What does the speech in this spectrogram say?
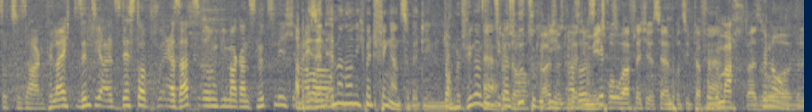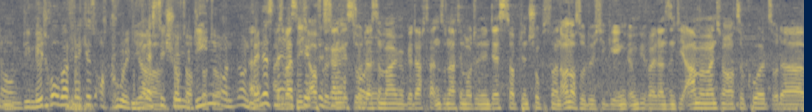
sozusagen. Vielleicht sind sie als Desktop-Ersatz irgendwie mal ganz nützlich. Aber, die sind immer noch nicht mit Fingern zu bedienen. Doch, mit Fingern sind Ja. sie ganz Doch, gut zu klar, bedienen. Also, die Metro-Oberfläche ist ja im Prinzip dafür gemacht. Also, Genau, genau. Und die Metro-Oberfläche ist auch cool. Die Ja, lässt sich schön doch, doch, bedienen. doch, doch. Und, und wenn es eine Also was App nicht gibt, aufgegangen ist, so, dass sie mal gedacht hatten, so nach dem Motto, den Desktop, den schubst man auch noch so durch die Gegend irgendwie, weil dann sind die Arme manchmal auch zu kurz oder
